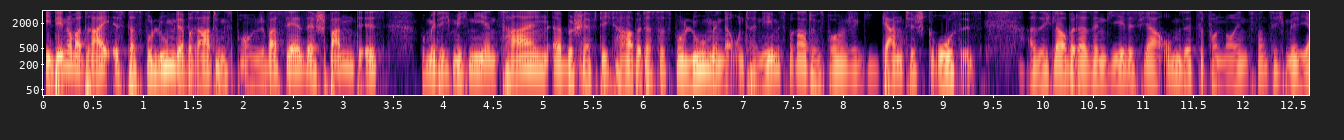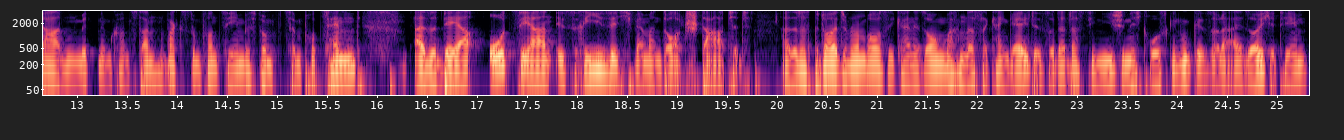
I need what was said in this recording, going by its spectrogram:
Idee Nummer drei ist das Volumen der Beratungsbranche, was sehr, sehr spannend ist, womit ich mich nie in Zahlen äh, beschäftigt habe, dass das Volumen der Unternehmensberatungsbranche gigantisch groß ist. Also ich glaube, da sind jedes Jahr Umsätze von 29 Milliarden mit einem konstanten Wachstum von 10 bis 15 Prozent. Also der Ozean ist riesig, wenn man dort startet. Also das bedeutet, man braucht sich keine Sorgen machen, dass da kein Geld ist oder dass die Nische nicht groß genug ist oder all solche Themen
